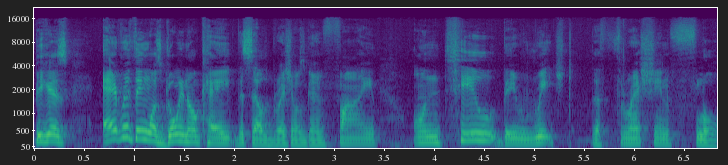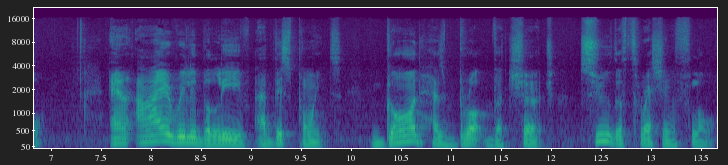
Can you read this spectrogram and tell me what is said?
because everything was going okay, the celebration was going fine until they reached the threshing floor. And I really believe at this point, God has brought the church to the threshing floor.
